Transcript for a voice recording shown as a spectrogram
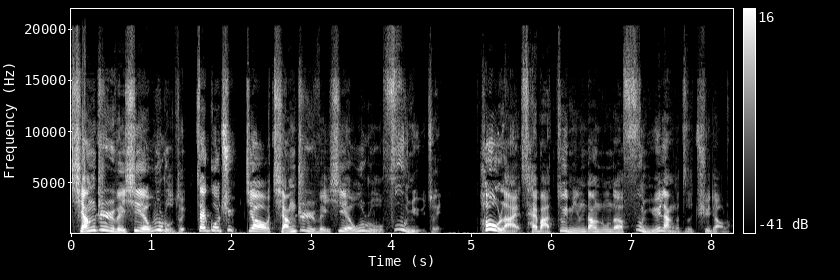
强制猥亵侮辱罪在过去叫强制猥亵侮辱妇女罪。后来才把罪名当中的“妇女”两个字去掉了，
